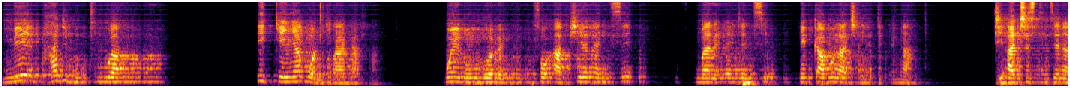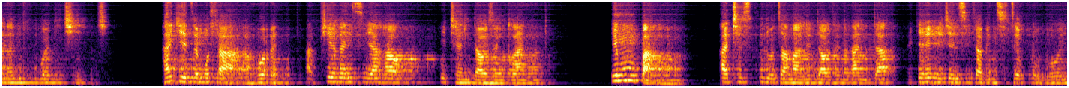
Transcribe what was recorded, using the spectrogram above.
Mme ha di bopua e kenya kontraka mo leng hore for appearance fumane agency e kabola tjhelete e di-artist tsenana di fuwa di-change ha ke etse mohlala hore appearance ya hao e ten thousand rand empa artist lo tsamaya le thousand ranta a kere agency tla be ntshitse koloi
